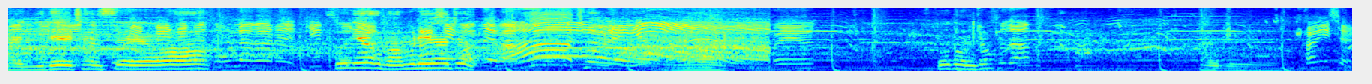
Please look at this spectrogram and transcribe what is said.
자 2대1 찬스예요 올라가는 김소담. 소니아가 마무리해야죠. 아, 좋아요. 레이업. 아. 또 던져? 아이고 강희슬.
